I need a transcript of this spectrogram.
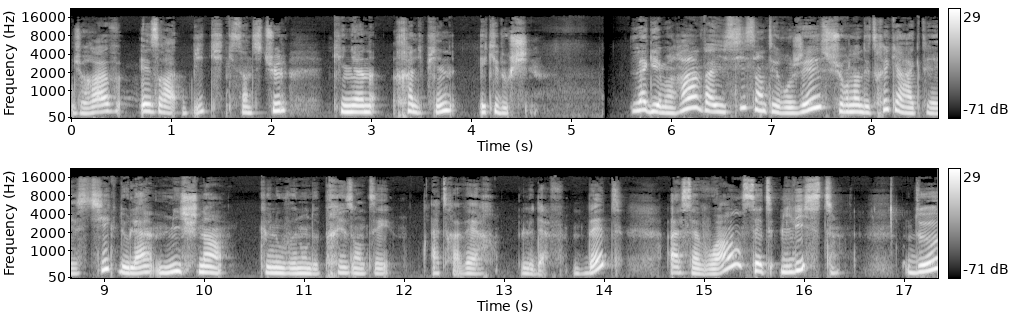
du Rav Ezra Bik qui s'intitule Kinyan Khalipin et Kiddushin. La Gemara va ici s'interroger sur l'un des traits caractéristiques de la Mishnah que nous venons de présenter à travers le DAF Bet, à savoir cette liste de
